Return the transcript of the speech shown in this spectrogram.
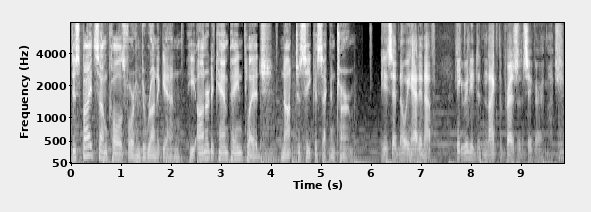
Despite some calls for him to run again, he honored a campaign pledge not to seek a second term. He said no, he had enough. He really didn't like the presidency very much.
